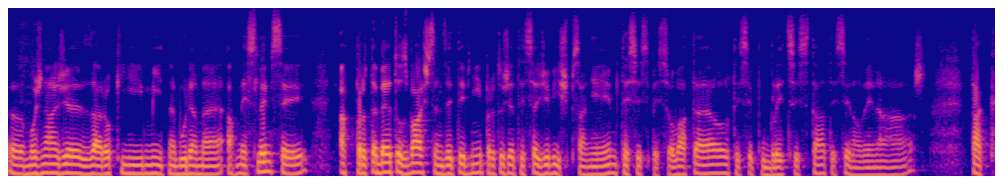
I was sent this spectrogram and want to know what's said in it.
e, možná, že za roky mít nebudeme a myslím si, a pro tebe je to zvlášť senzitivní, protože ty se živíš psaním, ty jsi spisovatel, ty jsi publicista, ty jsi novinář, tak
